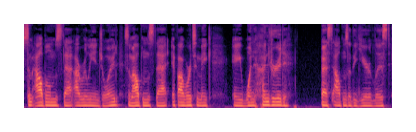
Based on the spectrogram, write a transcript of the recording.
some albums that I really enjoyed, some albums that if I were to make a 100 best albums of the year list,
